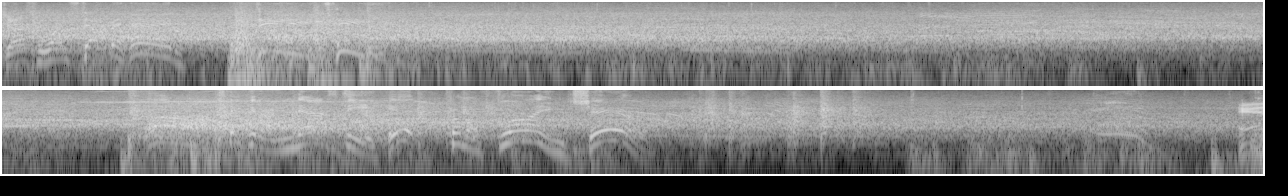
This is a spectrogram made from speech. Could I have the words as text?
Just one step ahead. DDT. Ah, taking a nasty hit from a flying chair. And he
